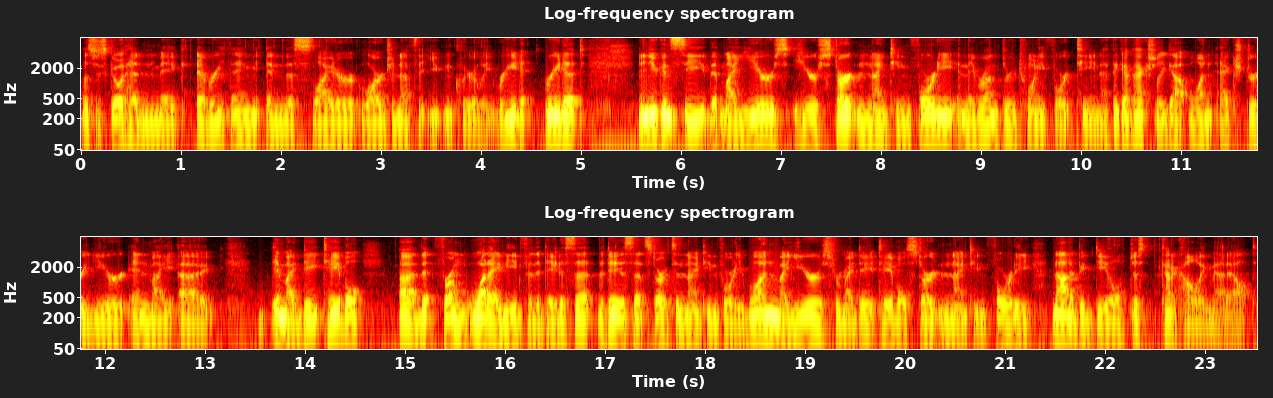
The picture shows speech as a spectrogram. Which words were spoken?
Let's just go ahead and make everything in this slider large enough that you can clearly read it. Read it. And you can see that my years here start in 1940 and they run through 2014. I think I've actually got one extra year in my uh, in my date table uh, that from what I need for the data set. The data set starts in 1941. My years for my date table start in 1940. Not a big deal, just kind of calling that out.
